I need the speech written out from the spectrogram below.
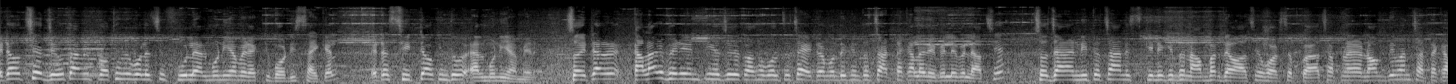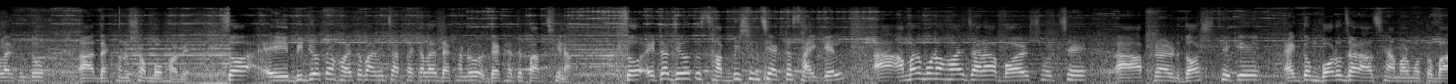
এটা হচ্ছে যেহেতু আমি প্রথমে বলেছি ফুল অ্যালমোনিয়ামের একটি বডি সাইকেল এটা সিটটাও কিন্তু অ্যালমোনিয়ামের সো এটার কালার ভেরিয়েন্ট নিয়ে যদি কথা বলতে চাই, এটার মধ্যে কিন্তু চারটা কালার অ্যাভেলেবেল আছে। সো যারা নিতে চান স্ক্রিনে কিন্তু নাম্বার দেওয়া আছে হোয়াটসঅ্যাপ করা আছে, আপনারা নক দিবেন চারটা কালার কিন্তু দেখানো সম্ভব হবে। সো এই ভিডিওতে হয়তো আমি চারটা কালার দেখানো, দেখাতে পাচ্ছি না। সো এটা যেহেতু ছাব্বিশ ইঞ্চি একটা সাইকেল আমার মনে হয় যারা বয়স হচ্ছে আপনার দশ থেকে একদম বড় যারা আছে আমার মতো বা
